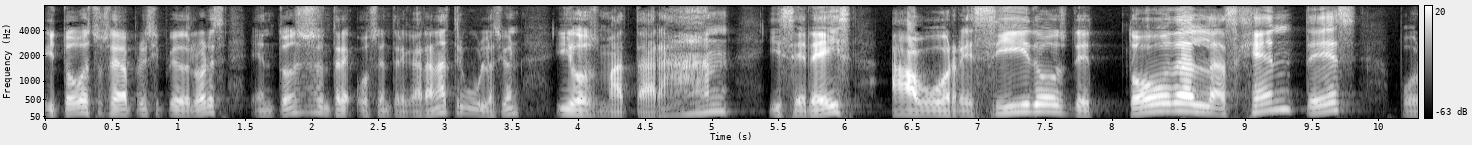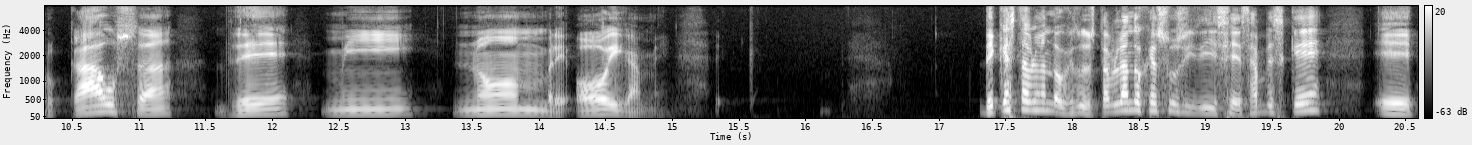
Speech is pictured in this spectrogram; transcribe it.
y todo esto será principio de dolores, entonces os, entregarán a tribulación y os matarán y seréis aborrecidos de todas las gentes por causa de mi nombre. Óigame. ¿De qué está hablando Jesús? Está hablando Jesús y dice, ¿sabes qué? Eh,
